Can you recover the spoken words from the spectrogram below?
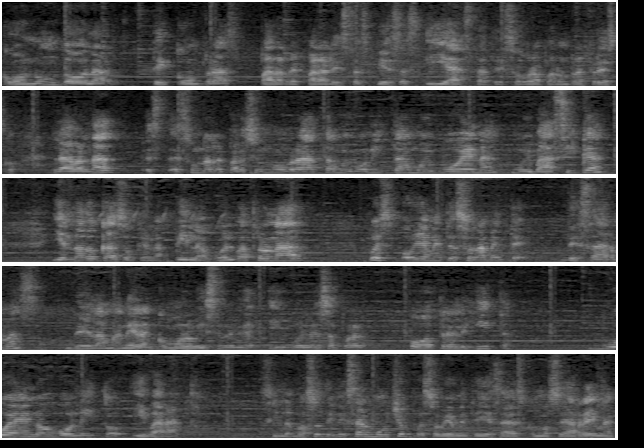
con un dólar te compras para reparar estas piezas y hasta te sobra para un refresco. La verdad es, una reparación muy barata, muy bonita, muy buena, muy básica. Y en dado caso que la pila vuelva a tronar, pues obviamente solamente desarmas de la manera en como lo viste en el video y vuelves a poner otra liguita. Bueno, bonito y barato. Si lo vas a utilizar mucho, pues obviamente ya sabes cómo se arreglan.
